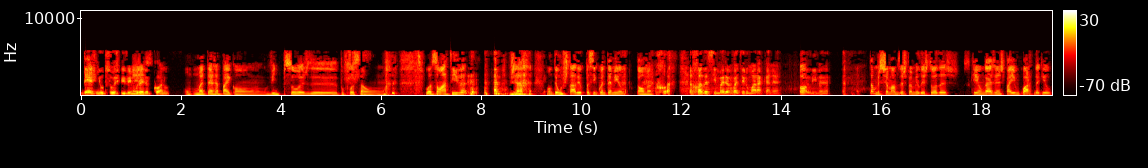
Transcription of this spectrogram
10 mil pessoas que vivem em É Moreira isso. de Cono. Um- Uma terra, pai, com 20 pessoas de população, de população ativa, já vão ter um estádio para 50 mil. Toma. A Roda Cimeira vai ter o Maracanã Oh, ali na. Então, mas chamámos as famílias todas, se que um gajo enche para aí um quarto daquilo.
